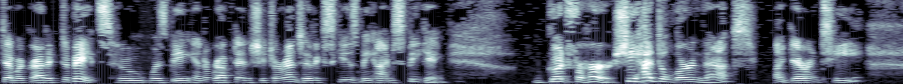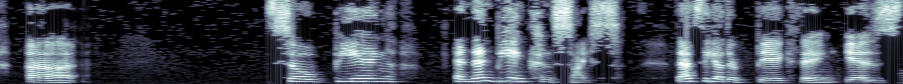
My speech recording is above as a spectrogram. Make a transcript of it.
Democratic debates who was being interrupted. And she turned around and said, Excuse me, I'm speaking. Good for her. She had to learn that, I guarantee. Uh, so being, and then being concise. That's the other big thing is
